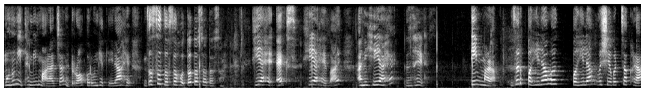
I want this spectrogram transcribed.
म्हणून इथे मी माळाच्या ड्रॉ करून घेतलेल्या आहे. जसं जसं होतं तसं तसं. ही आहे एक्स ही आहे वाय आणि ही आहे झेड तीन माळा. जर पहिल्या व पहिल्या व शेवटचा खडा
